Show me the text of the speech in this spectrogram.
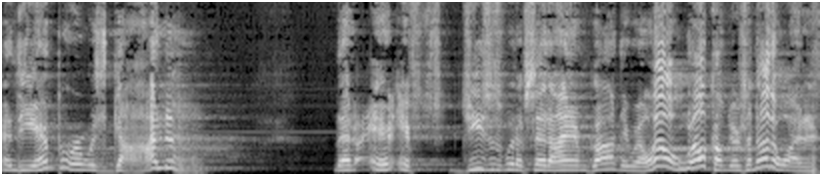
and the emperor was God that if Jesus would have said, I am God, they were, oh, welcome, there's another one.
